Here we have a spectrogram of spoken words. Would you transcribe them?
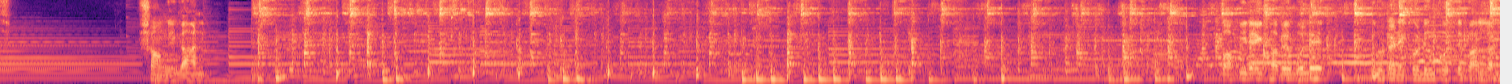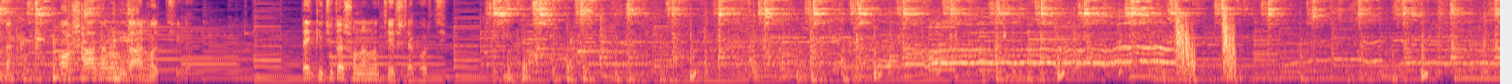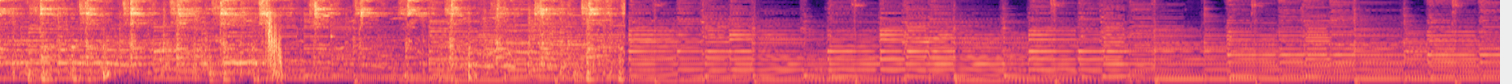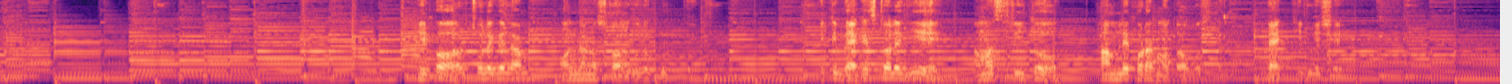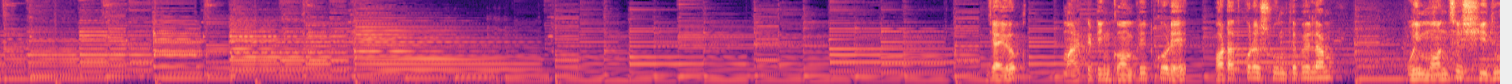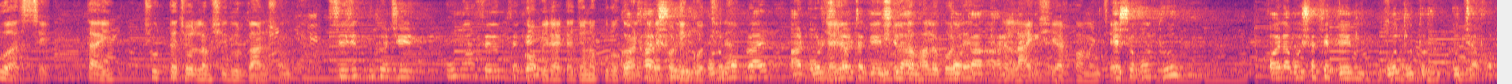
সঙ্গে গান। কপিরাইট হবে বলে পুরোটা রেকর্ডিং করতে পারলাম না। অসাধারণ গান হচ্ছিল। তাই কিছুটা শোনানোর চেষ্টা করছি। এরপর চলে গেলাম অন্যান্য স্টলগুলো ঘুরতে। একটি ব্যাগের স্টলে গিয়ে আমার স্ত্রী তো হামলে পড়ার মতো অবস্থা, ব্যাগ কিনবে সে। যাই হোক, মার্কেটিং কমপ্লিট করে হঠাৎ করে শুনতে পেলাম ওই মঞ্চে সিধু আসছে, তাই ছুটতে চললাম সিধুর গান শুনতে। সৃজিত মুখার্জির উমা ফিল্ম থেকে কপিরাইটের জন্য পুরো গানটা রেকর্ডিং করছি না। আর যাই হোক অরিজিনালটা ভিডিওটা ভালো করলে লাইক শেয়ার কমেন্ট এসো বন্ধু পয়লা বৈশাখের দিন বন্ধুত্ব উদযাপন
